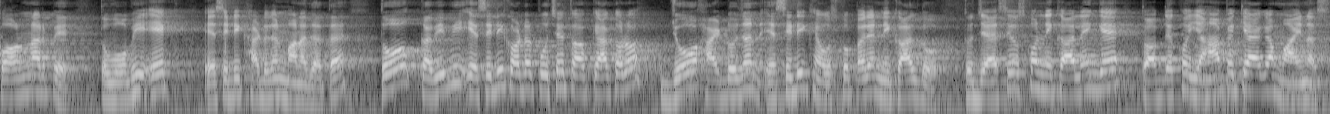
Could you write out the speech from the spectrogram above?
कॉर्नर पे तो वो भी एक एसिडिक हाइड्रोजन माना जाता है। तो कभी भी एसिडिक ऑर्डर पूछे तो आप क्या करो? जो हाइड्रोजन एसिडिक है, उसको पहले निकाल दो। तो जैसे उसको निकालेंगे तो आप देखो यहाँ पे क्या आएगा? माइनस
